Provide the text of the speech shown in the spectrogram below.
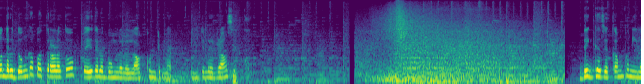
కొందరు దొంగ పత్రాలతో పేదల భూములను లాక్కుంటున్నారు. ఈటల రాజేందర్ దిగ్గజ కంపెనీల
